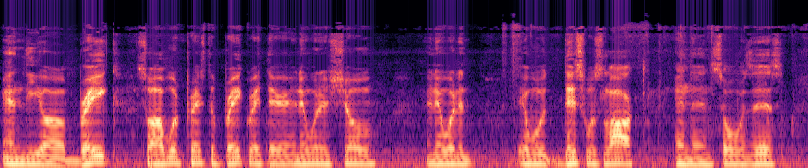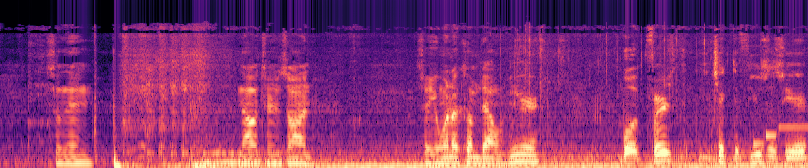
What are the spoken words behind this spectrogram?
and the uh, brake. So I would press the brake right there and it wouldn't show and it wouldn't, it would, this was locked and then so was this. So then now it turns on. So you want to come down here. Well, first you check the fuses here.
